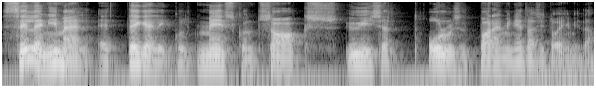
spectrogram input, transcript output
selle nimel, et tegelikult meeskond saaks ühiselt oluliselt paremini edasi toimida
